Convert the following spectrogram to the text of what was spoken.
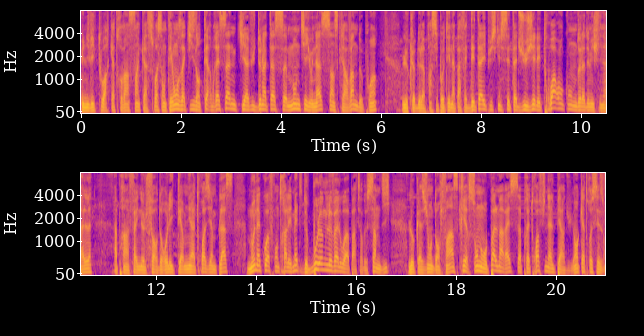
Une victoire 85 à 71 acquise en terre bressane qui a vu Donatas Montiel s'inscrire 22 points. Le club de la Principauté n'a pas fait de détails puisqu'il s'est adjugé les trois rencontres de la demi-finale. Après un Final Four d'Euroleague terminé à la troisième place, Monaco affrontera les Mets de Boulogne-le-Valois à partir de samedi. L'occasion d'enfin inscrire son nom au palmarès après trois finales perdues en quatre saisons.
